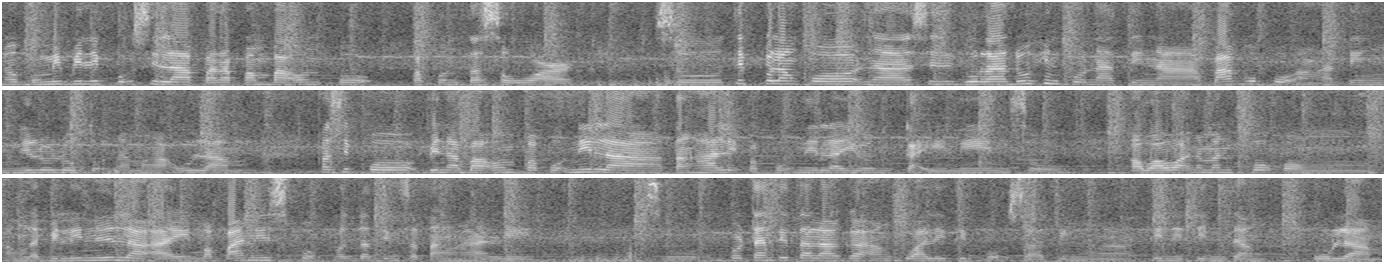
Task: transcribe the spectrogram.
No, bumibili po sila para pambaon po papunta sa work. So tip ko lang po na siguraduhin po natin na bago po ang ating niluluto na mga ulam kasi po binabaon pa po nila, tanghali pa po nila yun kainin. So kawawa naman po kung ang nabili nila ay mapanis po pagdating sa tanghali. So, importante talaga ang quality po sa ating mga tinitindang ulam.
